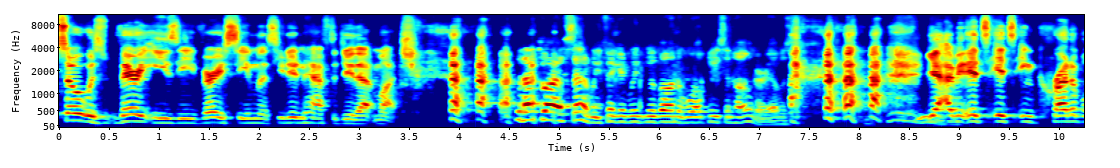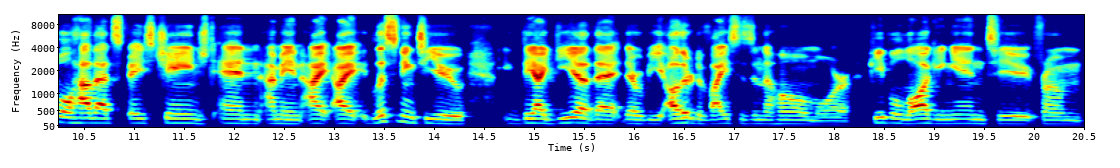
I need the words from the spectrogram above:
So it was very easy, very seamless. You didn't have to do that much. So that's why I said we figured we'd move on to world peace and hunger. It was yeah, I mean it's it's incredible how that space changed and I mean I I listening to you the idea that there would be other devices in the home or people logging into from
